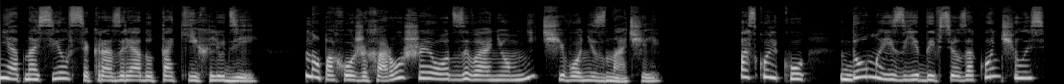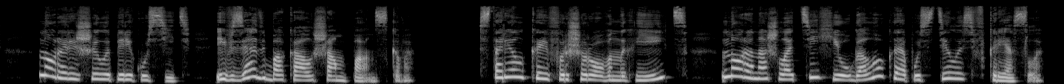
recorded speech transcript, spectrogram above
не относился к разряду таких людей, но, похоже, хорошие отзывы о нем ничего не значили. Поскольку дома из еды все закончилось, Нора решила перекусить и взять бокал шампанского. С тарелкой фаршированных яиц Нора нашла тихий уголок и опустилась в кресло.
